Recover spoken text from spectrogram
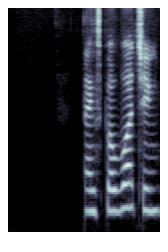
Thanks for watching.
